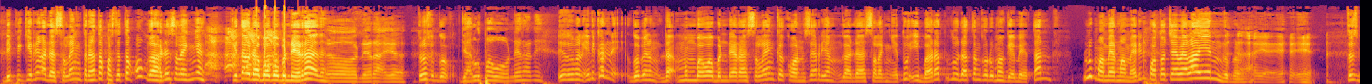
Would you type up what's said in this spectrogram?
dipikirnya ada slang ternyata pas datang oh nggak ada slangnya kita udah bawa, -bawa bendera Oh, bendera ya. terus gue Jangan lupa bawa bendera nih. itu kan ini kan gue bilang da- membawa bendera slang ke konser yang nggak ada slangnya itu ibarat lu datang ke rumah gebetan lu mamer-mamerin foto cewek lain gue bilang Ah, iya, iya, iya. terus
